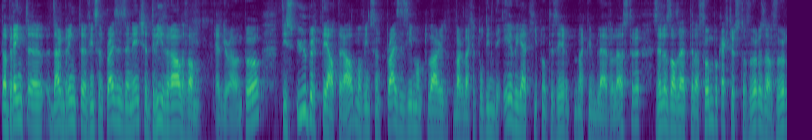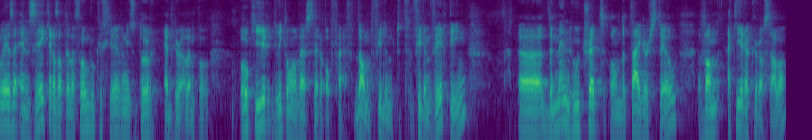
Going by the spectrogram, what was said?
Dat brengt, eh, daar brengt eh, Vincent Price in zijn eentje drie verhalen van Edgar Allan Poe. Het is uber theatraal, maar Vincent Price is iemand waar, waar dat je tot in de eeuwigheid gehypnotiseerd naar kunt blijven luisteren. Zelfs als hij het telefoonboek achterstevoren zou voorlezen en zeker als dat telefoonboek geschreven is door Edgar Allan Poe. Ook hier 3,5 sterren op 5. Dan film, film 14, eh, The Man Who Tread on the Tiger's Tail van Akira Kurosawa.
